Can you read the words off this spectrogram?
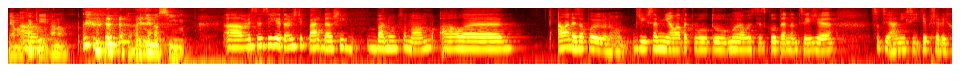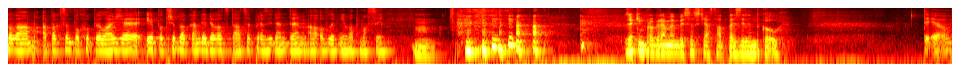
Já mám A- taky, ano. To hrdě nosím. A myslím si, že je tam ještě pár dalších banů, co mám, ale, ale nezapojuju. No. Dřív jsem měla takovou tu moralistickou tendenci, že sociální sítě převychovám a pak jsem pochopila, že je potřeba kandidovat, stát se prezidentem a ovlivňovat masy. Hmm. S jakým programem by se chtěla stát prezidentkou? Ty jo.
